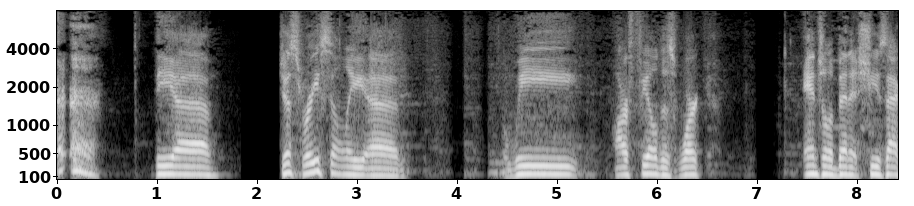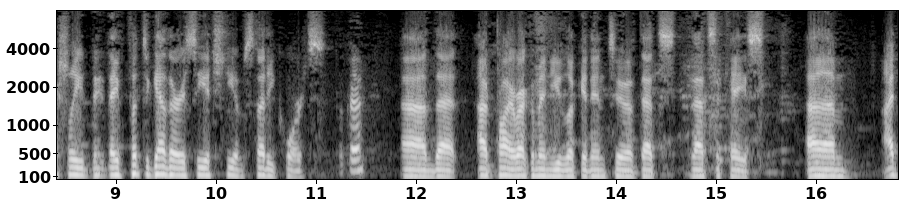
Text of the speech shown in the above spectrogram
the uh, just recently, uh, we our field has worked. Angela Bennett, she's actually they, they've put together a CHTM study course Okay. uh, that I'd probably recommend you looking into if that's that's the case. Um, I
